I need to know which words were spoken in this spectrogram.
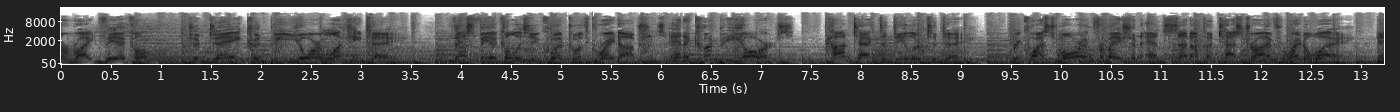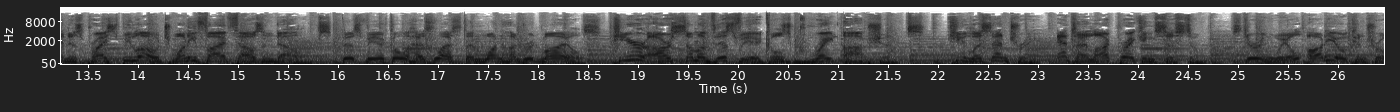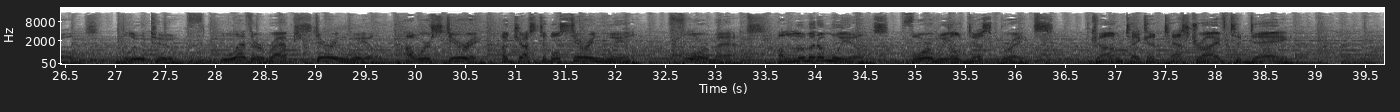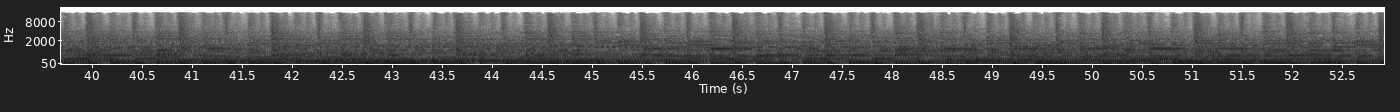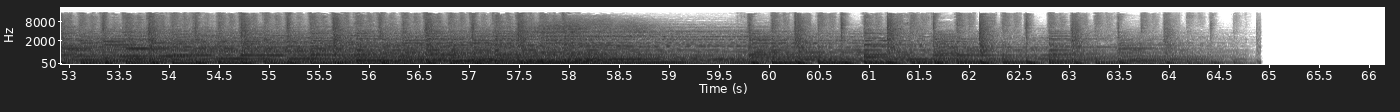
the right vehicle? Today could be your lucky day. This vehicle is equipped with great options and it could be yours. Contact the dealer today. Request more information and set up a test drive right away. And is priced below $25,000. This vehicle has less than 100 miles. Here are some of this vehicle's great options keyless entry, anti lock braking system, steering wheel audio controls, Bluetooth, leather wrapped steering wheel, power steering, adjustable steering wheel, floor mats, aluminum wheels, four wheel disc brakes. Come take a test drive today.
